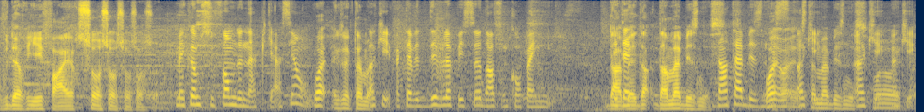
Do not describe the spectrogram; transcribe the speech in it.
vous devriez faire ça, ça, ça, ça, ça. Mais comme sous forme d'une application. Oui, exactement. OK. Fait que tu avais développé ça dans une compagnie. Ben, dans, ma business. Dans ta business. Oui, oui, c'était ma business. OK, OK.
